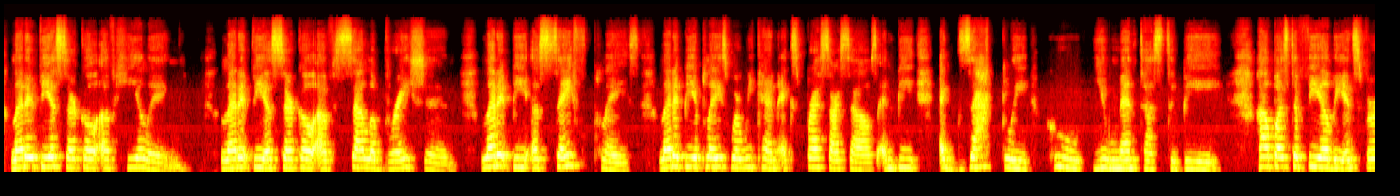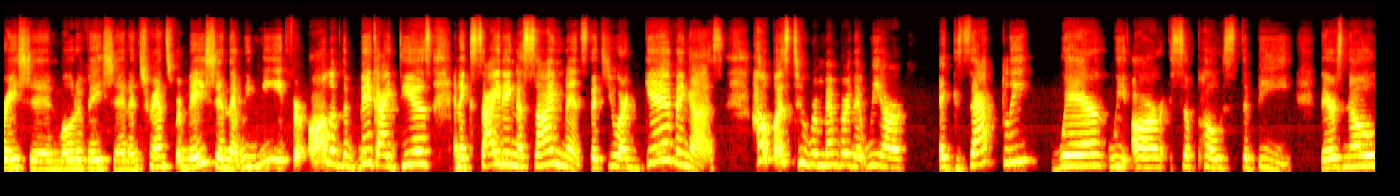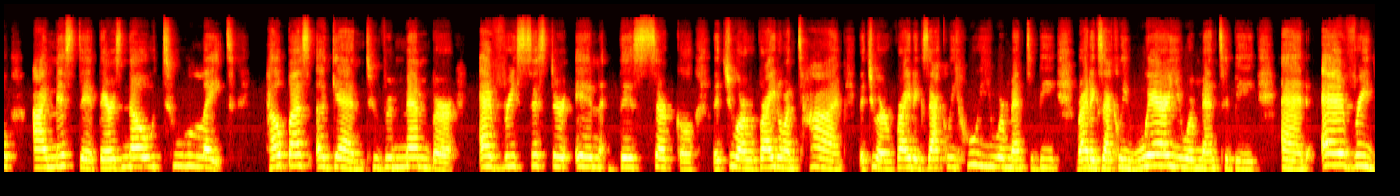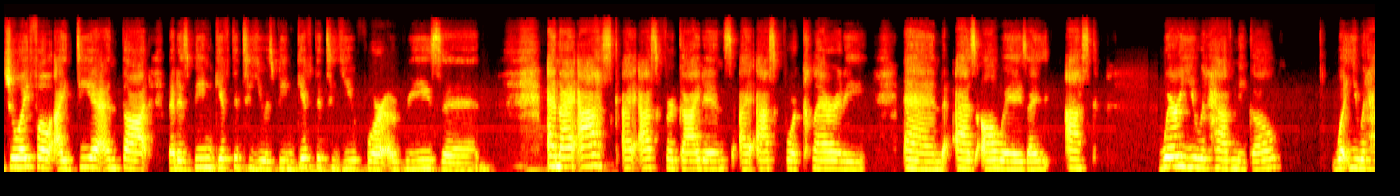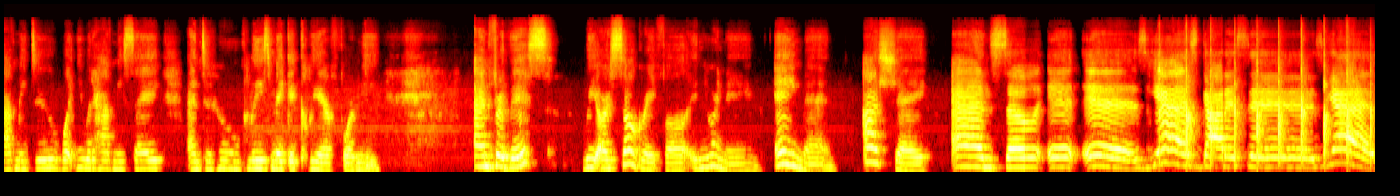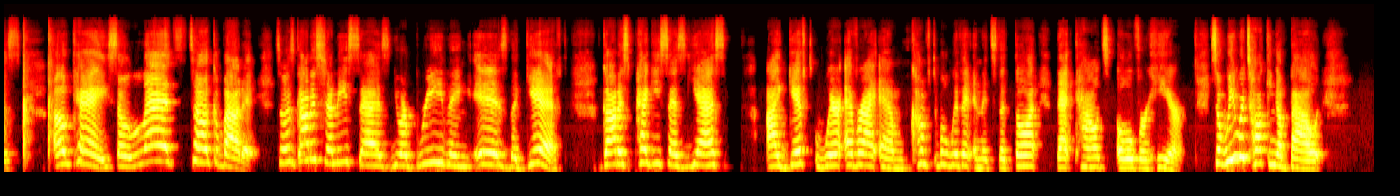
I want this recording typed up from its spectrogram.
Let it be a circle of healing. Let it be a circle of celebration. Let it be a safe place. Let it be a place where we can express ourselves and be exactly who you meant us to be. Help us to feel the inspiration, motivation, and transformation that we need for all of the big ideas and exciting assignments that you are giving us. Help us to remember that we are exactly where we are supposed to be. There's no, I missed it. There's no too late. Help us again to remember every sister in this circle that you are right on time, that you are right exactly who you were meant to be, right exactly where you were meant to be. And every joyful idea and thought that is being gifted to you is being gifted to you for a reason. And I ask, I ask for guidance, I ask for clarity. And as always, I ask where you would have me go, what you would have me do, what you would have me say, and to whom. Please make it clear for me. And for this, we are so grateful in your name. Amen. Ashe. And so it is. Yes, goddesses. Yes. Okay, so let's talk about it. So, as Goddess Shani says, your breathing is the gift. Goddess Peggy says, yes, I gift wherever I am comfortable with it, and it's the thought that counts over here. So, we were talking about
